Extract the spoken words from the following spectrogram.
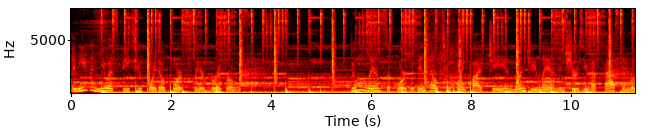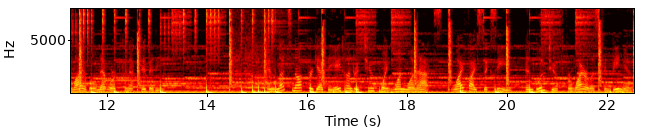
and even USB 2.0 ports for your peripherals. Dual LAN support with Intel 2.5G and 1G LAN ensures you have fast and reliable network connectivity. And let's not forget the 802.11ax Wi-Fi 6E, and Bluetooth for wireless convenience.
